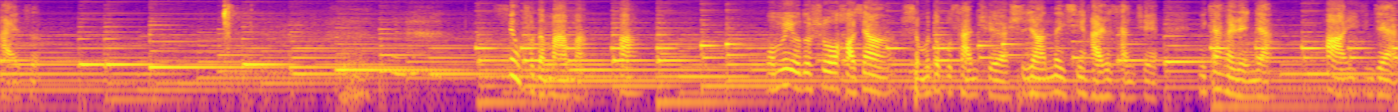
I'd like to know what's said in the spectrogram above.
孩子。幸福的妈妈啊！我们有的时候好像什么都不残缺，实际上内心还是残缺。你看看人家，啊，于金健，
